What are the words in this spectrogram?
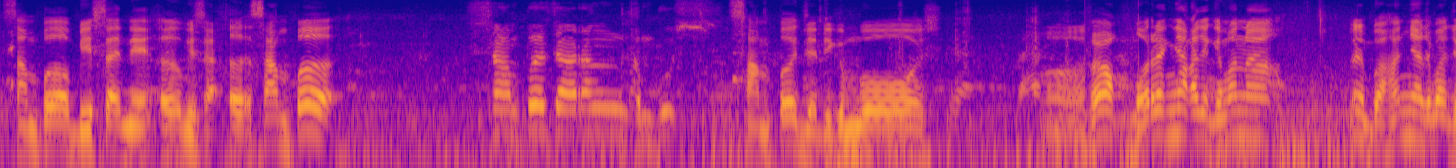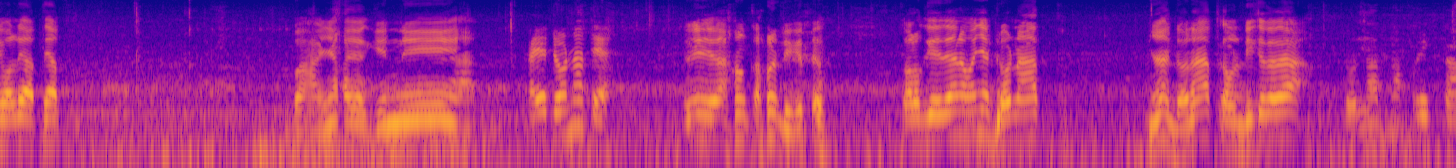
sampe bisa nih, eh bisa, eh sampe, Sampo jarang gembus. sampe jadi gembus. Oh, sok, gorengnya kayak gimana? Ini bahannya coba coba lihat lihat. Bahannya kayak gini. Kayak donat ya? Ini yang kalau di kita, kalau kita namanya donat. Ya, donat kalau di kita Donat Afrika.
